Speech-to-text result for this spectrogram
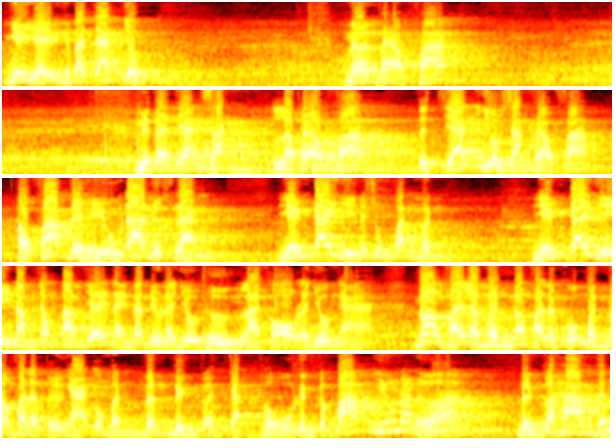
Như vậy thì người ta chán dục. Nên phải học pháp. Người ta chán sắc là phải học pháp. Ta chán vô sắc phải học pháp. Học pháp để hiểu ra được rằng những cái gì nó xung quanh mình những cái gì nằm trong tam giới này nó đều là vô thường, là khổ, là vô ngã. Nó không phải là mình, nó không phải là của mình, nó không phải là tự ngã của mình. Nên đừng có chấp thủ, đừng có bám víu nó nữa. Đừng có ham thích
